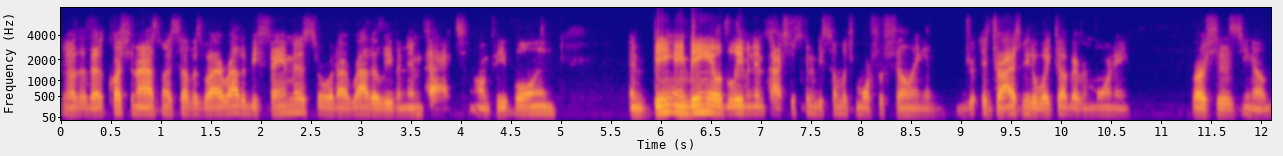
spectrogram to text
you know, the, the question I ask myself is, would I rather be famous or would I rather leave an impact on people? And and being and being able to leave an impact is just going to be so much more fulfilling, and it drives me to wake up every morning versus you know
